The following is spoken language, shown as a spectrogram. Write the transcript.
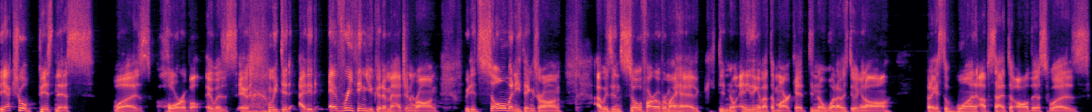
The actual business was horrible. It was, it, we did, I did everything you could imagine wrong. We did so many things wrong. I was in so far over my head, didn't know anything about the market, didn't know what I was doing at all. But I guess the one upside to all this was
